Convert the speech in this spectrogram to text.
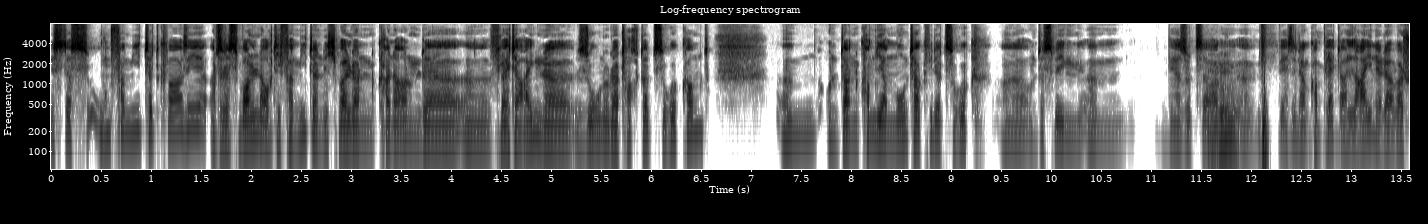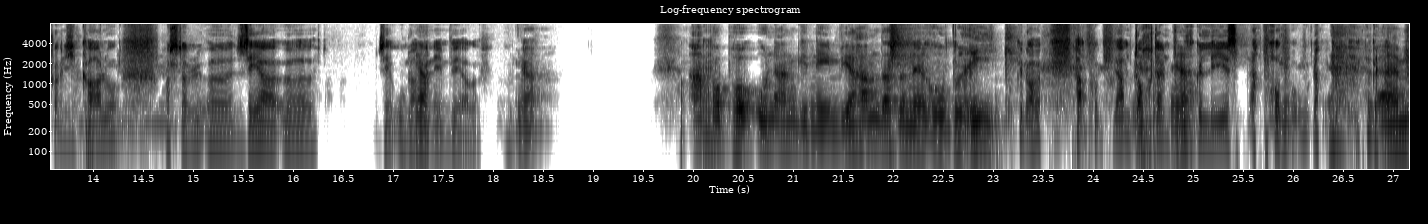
ist das unvermietet quasi. Also das wollen auch die Vermieter nicht, weil dann, keine Ahnung, der äh, vielleicht der eigene Sohn oder Tochter zurückkommt. Ähm, und dann kommen die am Montag wieder zurück. Äh, und deswegen ähm, wäre sozusagen, mhm. äh, wäre sie dann komplett alleine da wahrscheinlich in Carlo, was dann äh, sehr, äh, sehr unangenehm ja. wäre. Ja. Okay. Apropos unangenehm, wir haben da so eine Rubrik. Genau, wir haben doch dein ja. Buch gelesen. Apropos unangenehm. Ähm,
